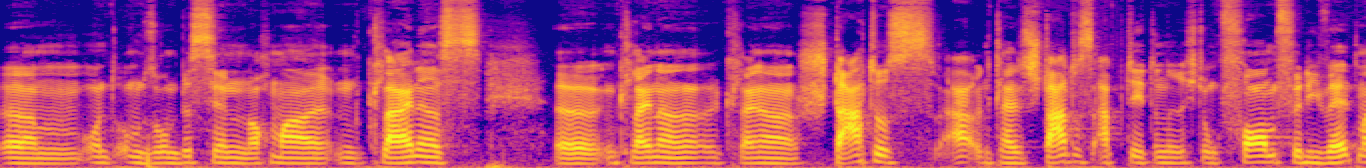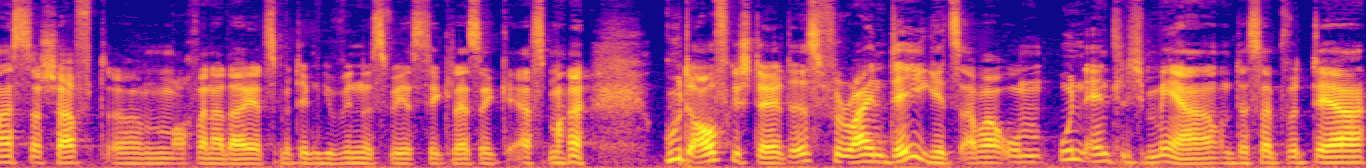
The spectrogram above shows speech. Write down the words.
ähm, und um so ein bisschen nochmal ein kleines äh, ein kleiner, kleiner Status, ein kleines Status-Update in Richtung Form für die Weltmeisterschaft, ähm, auch wenn er da jetzt mit dem Gewinn des WST Classic erstmal gut aufgestellt ist. Für Ryan Day geht es aber um unendlich mehr und deshalb wird der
